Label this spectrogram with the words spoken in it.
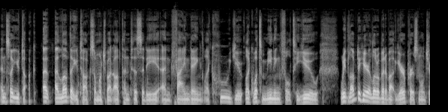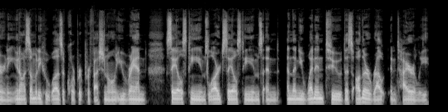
And so you talk, I, I, love that you talk so much about authenticity and finding like who you, like what's meaningful to you. We'd love to hear a little bit about your personal journey. You know, as somebody who was a corporate professional, you ran sales teams, large sales teams, and, and then you went into this other route entirely.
